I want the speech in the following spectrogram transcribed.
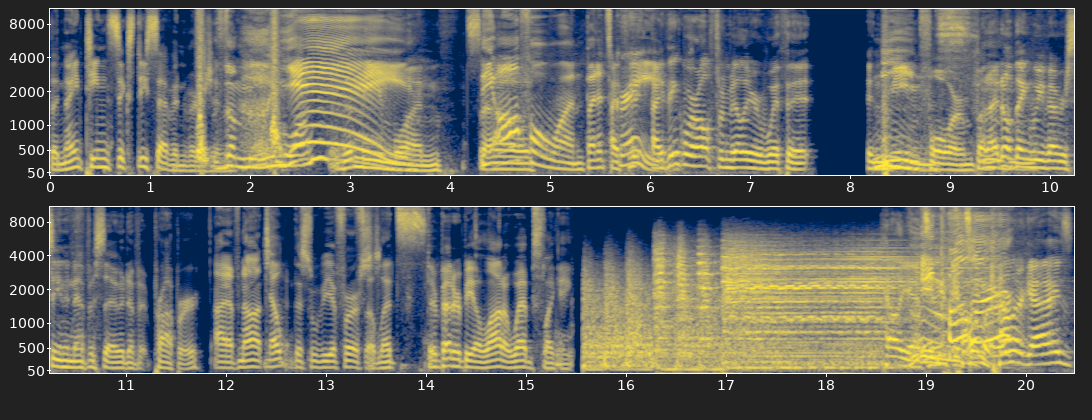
the 1967 version. The meme one? The meme one. The awful one, but it's I thi- great. I think we're all familiar with it in meme form, but I don't think mm-hmm. we've ever seen an episode of it proper. I have not. Nope. This will be a first. So let's. There better be a lot of web slinging. Hell yeah. It's In in, it's in color. color, guys.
